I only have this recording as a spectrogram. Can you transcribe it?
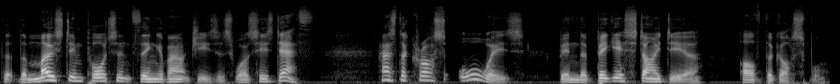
that the most important thing about Jesus was his death? Has the cross always been the biggest idea of the gospel?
